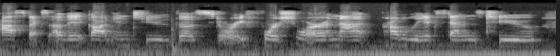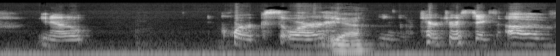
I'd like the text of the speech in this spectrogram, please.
aspects of it got into the story for sure. And that probably extends to, you know, quirks or yeah. you know, characteristics of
